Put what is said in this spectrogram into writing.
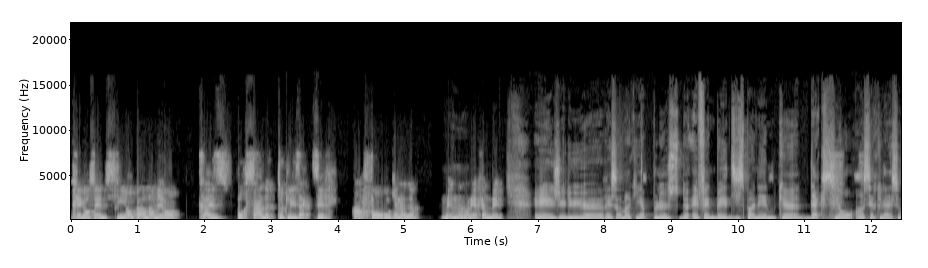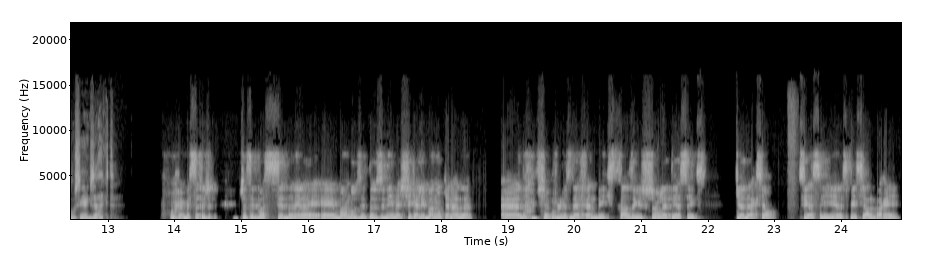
très grosse industrie. On parle d'environ 13% de tous les actifs en fonds au Canada maintenant mhm. dans les FNB. Et j'ai lu euh, récemment qu'il y a plus de FNB disponibles que d'actions en circulation. C'est exact? Oui, mais je ne sais pas si cette donnée-là est, bonne aux États-Unis, mais je sais qu'elle est bonne au Canada. Euh, donc, il y a plus de FNB qui se transigent sur le TSX qu'il y a d'actions. C'est assez euh, spécial, pareil.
